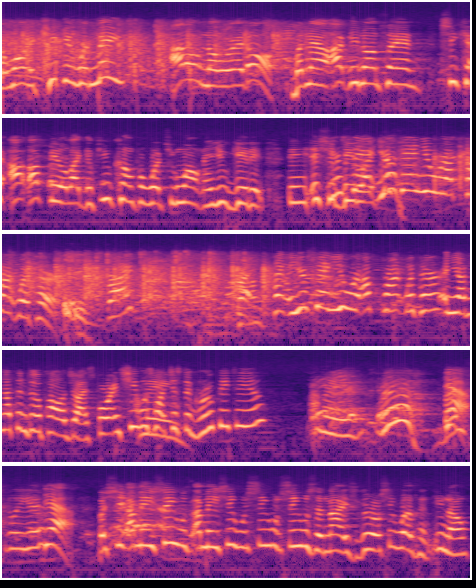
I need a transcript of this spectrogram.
And want to kick it with me. I don't know her at all. But now, I, you know what I'm saying? She can. I, I feel like if you come for what you want and you get it, then it should You're, be saying, like you're that. saying you were up front with her, right? Right. You're saying you were up front with her and you have nothing to apologize for, and she was what, mean- just a groupie to you? I mean, yeah, basically, yeah. Yeah. But she, I mean, she was, I mean, she was, she was, she was a nice girl. She wasn't, you know,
